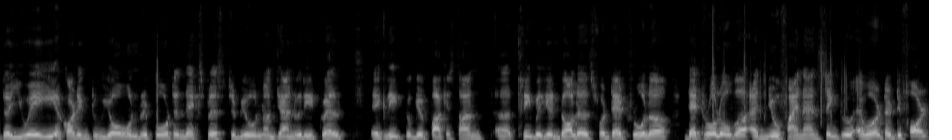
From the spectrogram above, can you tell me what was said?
The UAE, according to your own report in the Express Tribune on January 12th, agreed to give Pakistan three billion dollars for debt roller, debt rollover, and new financing to avert a default.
